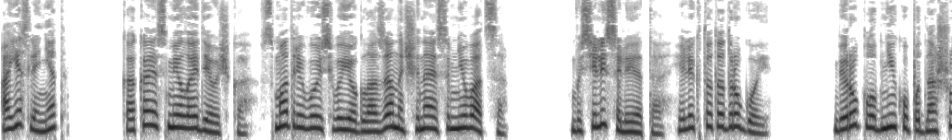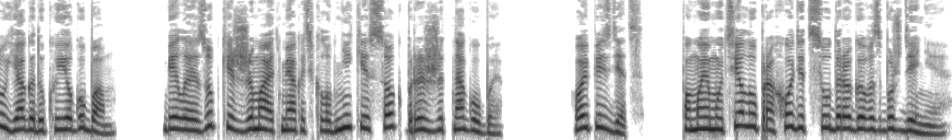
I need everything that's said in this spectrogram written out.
А если нет? Какая смелая девочка. Всматриваюсь в ее глаза, начиная сомневаться. Василиса ли это, или кто-то другой? Беру клубнику, подношу ягоду к ее губам. Белые зубки сжимают мякоть клубники, сок брызжет на губы. Ой, пиздец. По моему телу проходит судорога возбуждения.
